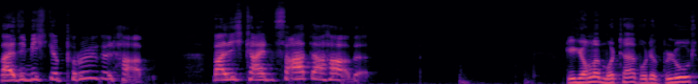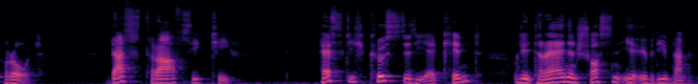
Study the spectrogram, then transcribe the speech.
weil sie mich geprügelt haben, weil ich keinen Vater habe. Die junge Mutter wurde blutrot. Das traf sie tief. Heftig küsste sie ihr Kind und die Tränen schossen ihr über die Wangen.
